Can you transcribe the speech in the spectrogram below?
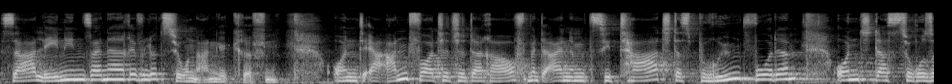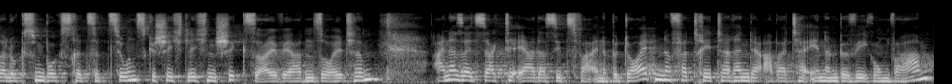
sah Lenin seine Revolution angegriffen. Und er antwortete darauf mit einem Zitat, das berühmt wurde und das zu Rosa Luxemburgs rezeptionsgeschichtlichen Schicksal werden sollte. Einerseits sagte er, dass sie zwar eine bedeutende Vertreterin der Arbeiterinnenbewegung war,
